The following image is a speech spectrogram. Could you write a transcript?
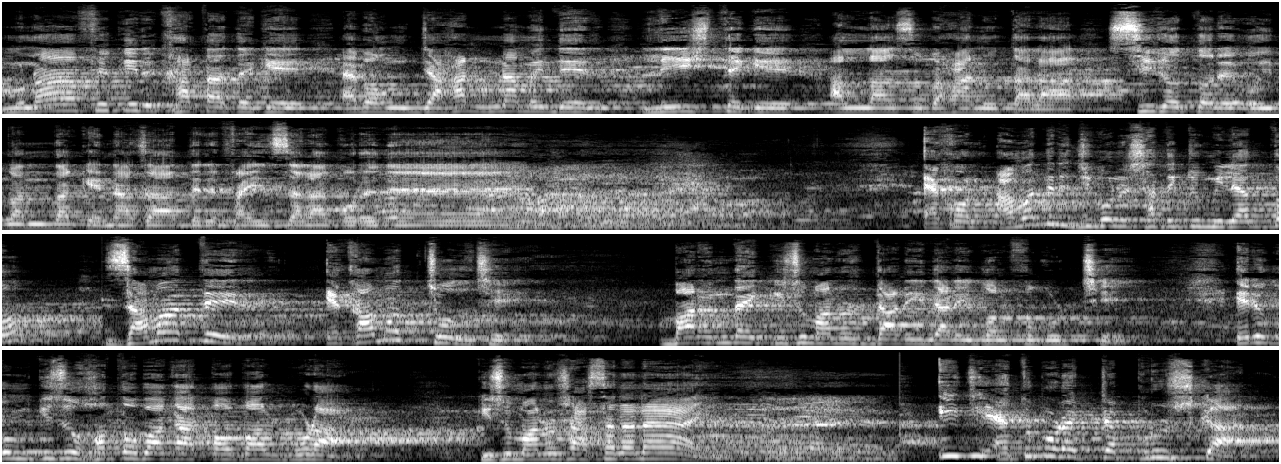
মুনাফিকির খাতা থেকে এবং জাহান্নামীদের লিস্ট থেকে আল্লাহ সুবহানু তালা চিরতরে ওই বান্দাকে নাজাতের ফাইসালা করে দেয়। এখন আমাদের জীবনের সাথে একটু মিলান তো। জামাতের একামত চলছে। বারান্দায় কিছু মানুষ দাঁড়িয়ে দাঁড়িয়ে গল্প করছে। এরকম কিছু হতবাগা কপাল পোড়া। কিছু মানুষ আসে না নাই? এই যে এত বড় একটা পুরস্কার,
